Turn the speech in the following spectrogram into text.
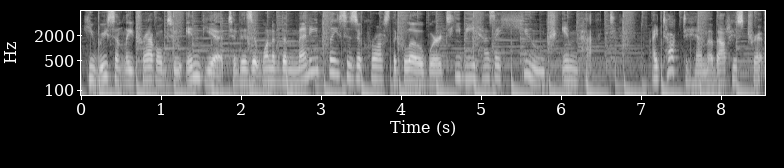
He recently traveled to India to visit one of the many places across the globe where TB has a huge impact. I talked to him about his trip.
